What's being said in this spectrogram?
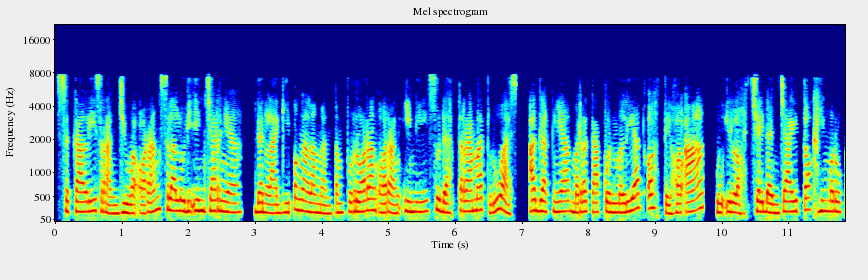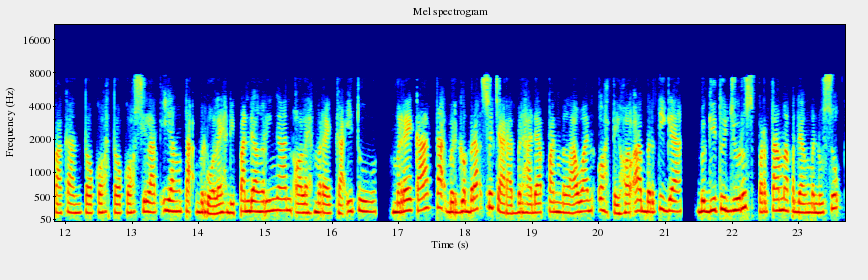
sekali serang jiwa orang selalu diincarnya, dan lagi pengalaman tempur orang-orang ini sudah teramat luas, agaknya mereka pun melihat Oh Tihoa, Uiloh Che dan Chai Tok Hing merupakan tokoh-tokoh silat yang tak berboleh dipandang ringan oleh mereka itu, mereka tak bergebrak secara berhadapan melawan Oh Tihoa bertiga, begitu jurus pertama pedang menusuk,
